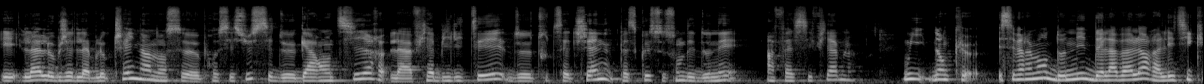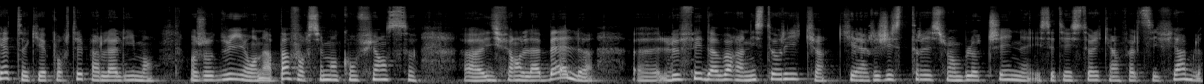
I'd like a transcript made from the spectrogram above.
Et là, l'objet de la blockchain hein, dans ce processus, c'est de garantir la fiabilité de toute cette chaîne parce que ce sont des données infalsifiables oui, donc euh, c'est vraiment donner de la valeur à l'étiquette qui est portée par l'aliment. Aujourd'hui, on n'a pas forcément confiance à différents labels. Euh, le fait d'avoir un historique qui est enregistré sur un blockchain et cet historique infalsifiable,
